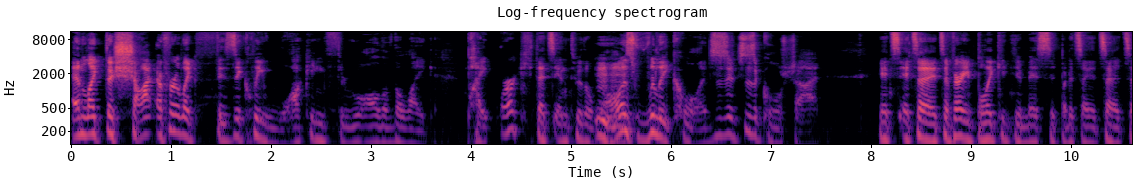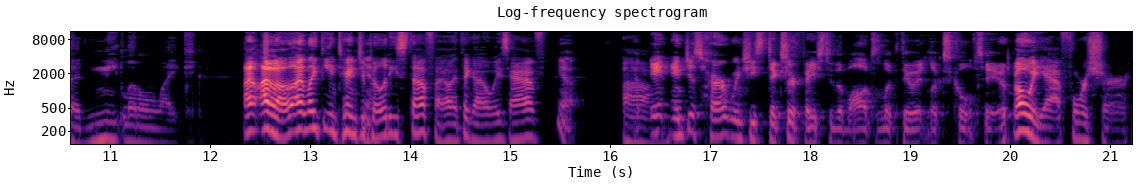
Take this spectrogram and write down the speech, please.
and like the shot of her like physically walking through all of the like pipe work that's in through the wall Mhm. is really cool. It's just, it's just a cool shot. It's it's a it's a very blink and you miss it but it's a it's a it's a neat little like i, I don't know i like the intangibility stuff. I, I think i always have. Yeah. um, And, and just her when she sticks her face to the wall to look through it looks cool too. oh yeah for sure.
